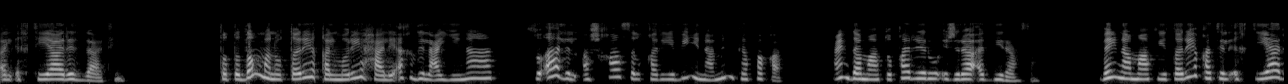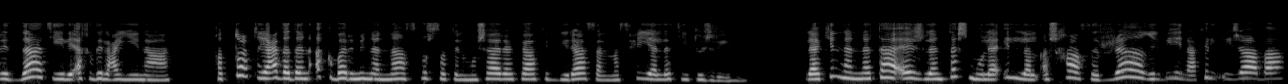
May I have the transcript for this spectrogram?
الاختيار الذاتي؟ تتضمن الطريقة المريحة لأخذ العينات سؤال الأشخاص القريبين منك فقط عندما تقرر إجراء الدراسة، بينما في طريقة الاختيار الذاتي لأخذ العينات قد تعطي عددًا أكبر من الناس فرصة المشاركة في الدراسة المسحية التي تجريها. لكن النتائج لن تشمل إلا الأشخاص الراغبين في الإجابة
